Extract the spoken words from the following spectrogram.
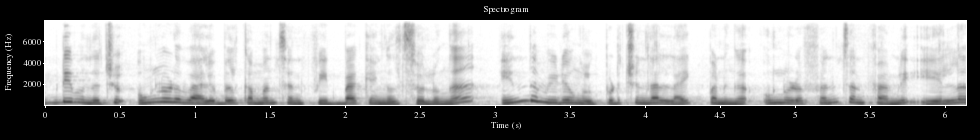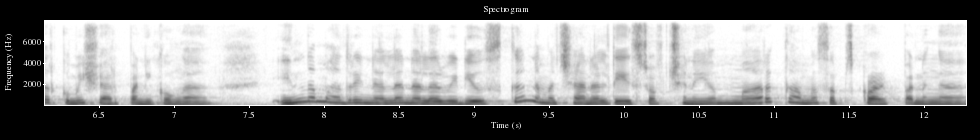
எப்படி வந்துச்சு உங்களோட வேல்யூபிள் கமெண்ட்ஸ் அண்ட் ஃபீட்பேக் எங்களுக்கு சொல்லுங்கள் இந்த வீடியோ உங்களுக்கு பிடிச்சிருந்தா லைக் பண்ணுங்கள் உங்களோட ஃப்ரெண்ட்ஸ் அண்ட் ஃபேமிலி எல்லாருக்குமே ஷேர் பண்ணிக்கோங்க. இந்த மாதிரி நல்ல நல்ல வீடியோஸ்க்கு நம்ம சேனல் டேஸ்ட் ஆஃப் சென்னையை மறக்காமல் சப்ஸ்கிரைப் பண்ணுங்கள்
